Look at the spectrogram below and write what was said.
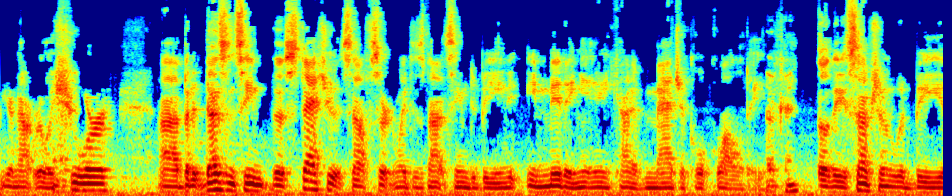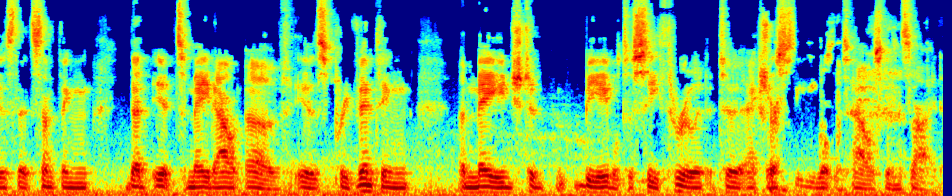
you're not really sure. Uh, but it doesn't seem the statue itself certainly does not seem to be emitting any kind of magical quality. Okay. So the assumption would be is that something that it's made out of is preventing a mage to be able to see through it to actually Sure. see what was housed inside.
